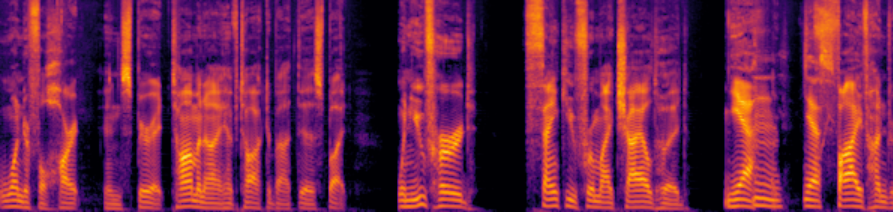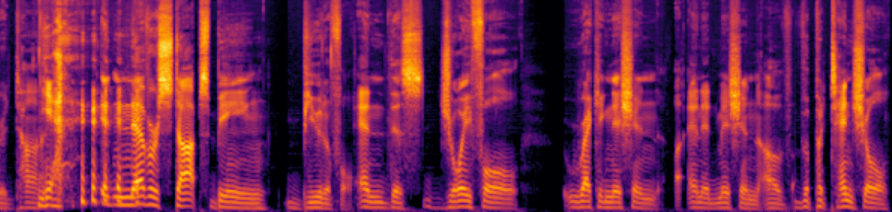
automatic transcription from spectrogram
wonderful heart and spirit. Tom and I have talked about this, but when you've heard "Thank you for my childhood" Yeah. Mm, yes. 500 times, Yeah. it never stops being beautiful and this joyful recognition and admission of the potential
